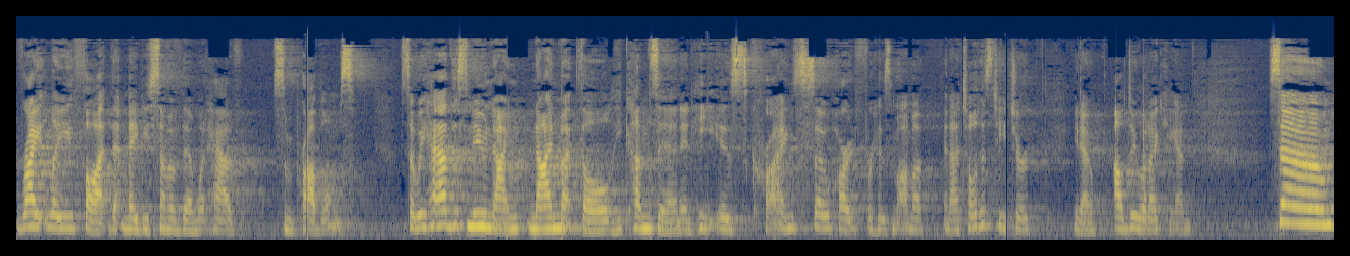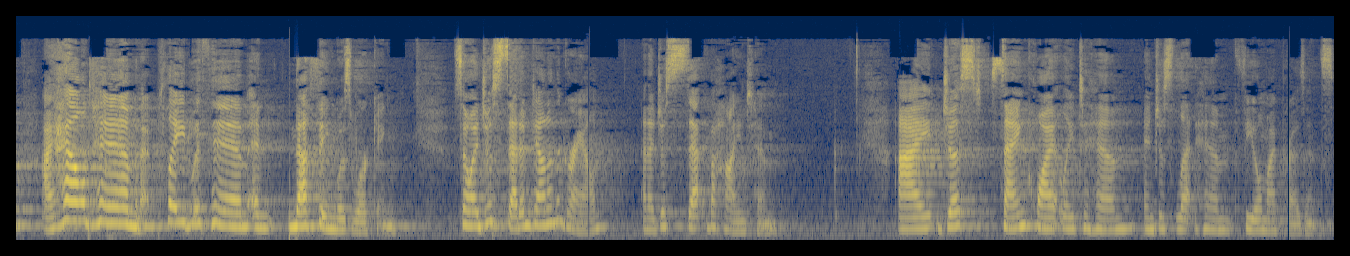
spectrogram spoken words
rightly thought that maybe some of them would have some problems. So we have this new nine, nine month old. He comes in and he is crying so hard for his mama. And I told his teacher, you know, I'll do what I can. So I held him and I played with him, and nothing was working. So I just set him down on the ground and I just sat behind him. I just sang quietly to him and just let him feel my presence.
